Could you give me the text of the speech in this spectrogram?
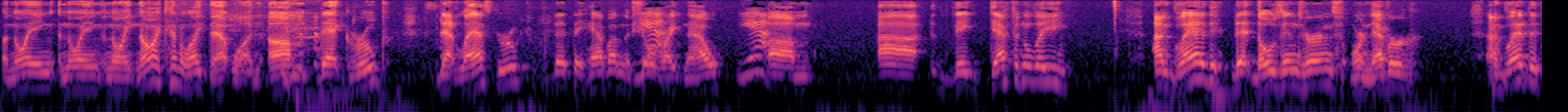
annoying, annoying, annoying. No, I kind of like that one. Um, that group, that last group that they have on the show Yeah. right now, yeah. um, uh, they definitely. I'm glad that those interns were never. I'm glad that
